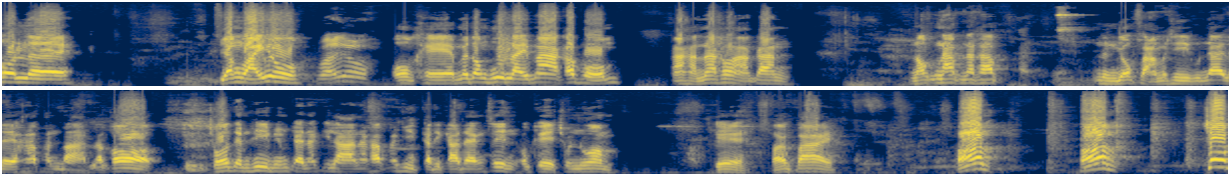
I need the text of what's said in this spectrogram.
คนเลย ยังไหวอยู่ ไหวอยู่โอเค ไม่ต้องพูดอะไรมากครับผมอาหารหน้าเข้าหากันน็อกนับนะครับหนึ่งยกสามนาทีคุณได้เลยห้าพันบาท แล้วก็โชว์เต็มที่มีน้ำใจนักกีฬานะครับไม่ผิดกติกาแดงสิ้น โอเค ชนนวม โอเคไปไป พร้อม พร้อมชก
